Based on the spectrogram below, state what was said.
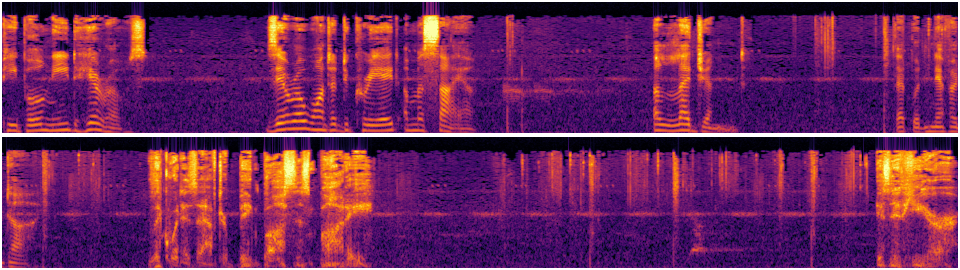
People need heroes. Zero wanted to create a messiah. A legend that would never die. Liquid is after Big Boss's body. Is it here?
